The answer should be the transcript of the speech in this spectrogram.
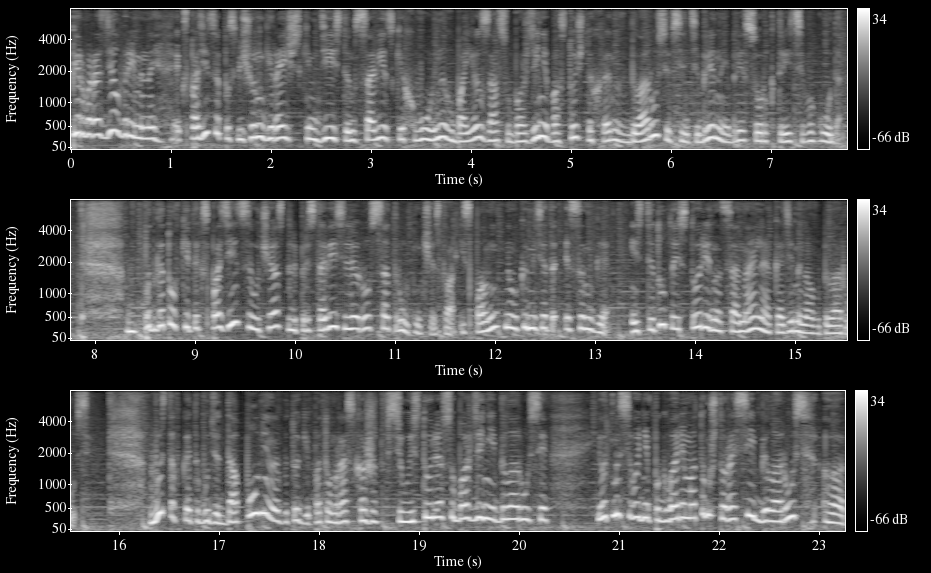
Первый раздел временной экспозиции посвящен героическим действиям советских воинов в боях за освобождение восточных районов Беларуси в сентябре-ноябре 1943 года. В подготовке этой экспозиции участвовали представители Россотрудничества, Исполнительного комитета СНГ, Института истории Национальной академии наук Беларуси. Выставка эта будет дополнена, в итоге потом расскажет всю историю освобождения Беларуси. И вот мы сегодня поговорим о том, что Россия и Беларусь э,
